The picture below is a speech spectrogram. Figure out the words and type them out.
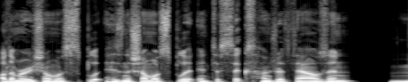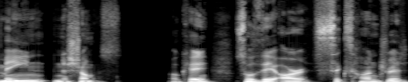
Adam Rishon was split. His neshama was split into six hundred thousand main neshamas. Okay, so there are six hundred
